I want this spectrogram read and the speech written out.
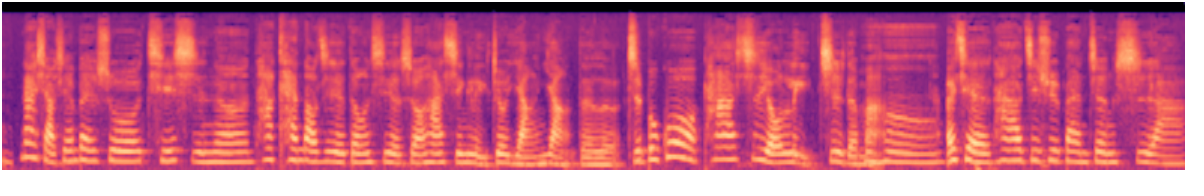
嗯、那小仙贝说，其实呢，他看到这些东西的时候，他心里就痒痒的了。只不过他是有理智的嘛，嗯、而且他要继续办正事啊。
